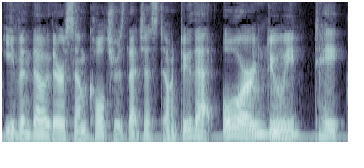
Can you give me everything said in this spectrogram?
even though there are some cultures that just don't do that or do Mm-hmm. we take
